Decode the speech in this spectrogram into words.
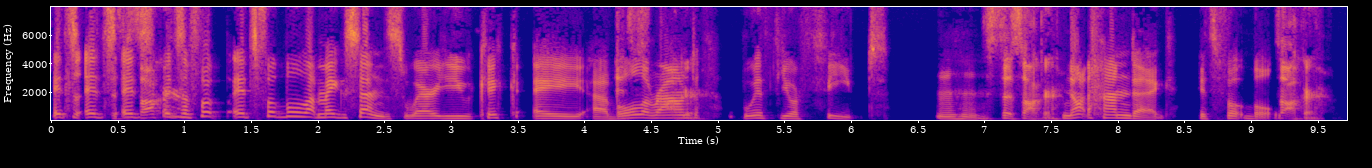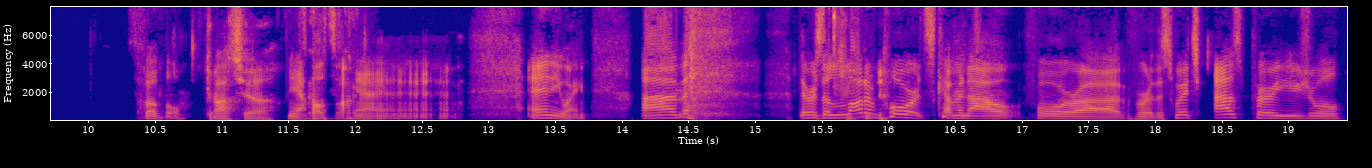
It's it's it's soccer? it's a foot it's football that makes sense where you kick a, a ball It's around soccer. with your feet. Mm-hmm. It's the soccer. Not hand egg. It's football. Soccer. Football. Gotcha. Yeah. It's called soccer. Yeah, yeah, yeah, yeah. Anyway, um, there was a lot of ports coming out for uh, for the Switch as per usual.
